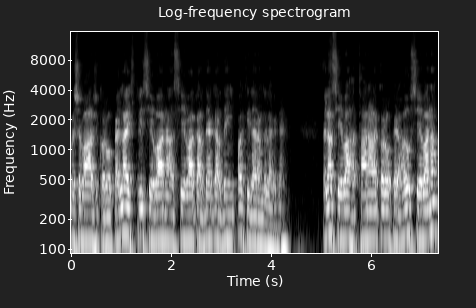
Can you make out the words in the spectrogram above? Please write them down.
ਵਿਸ਼ਵਾਸ ਕਰੋ ਪਹਿਲਾਂ ਇਸਤਰੀ ਸੇਵਾ ਨਾਲ ਸੇਵਾ ਕਰਦਿਆਂ ਕਰਦਿਆਂ ਹੀ ਭਗਤੀ ਦਾ ਰੰਗ ਲੱਗਦਾ ਪਹਿਲਾਂ ਸੇਵਾ ਹੱਥਾਂ ਨਾਲ ਕਰੋ ਫਿਰ ਉਹ ਸੇਵਾ ਨਾ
